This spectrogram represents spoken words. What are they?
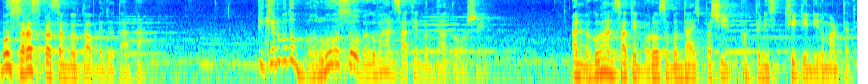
બહુ સરસ પ્રસંગ ભક્તો આપણે જોતા હતા કે કેટલો બધો ભરોસો ભગવાન સાથે બંધાતો હશે. અને ભગવાન સાથે ભરોસો બંધાય પછી ભક્તની સ્થિતિ નિર્માણ થતી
